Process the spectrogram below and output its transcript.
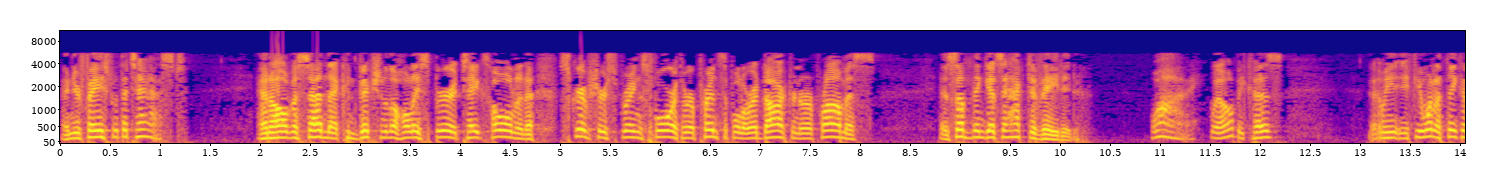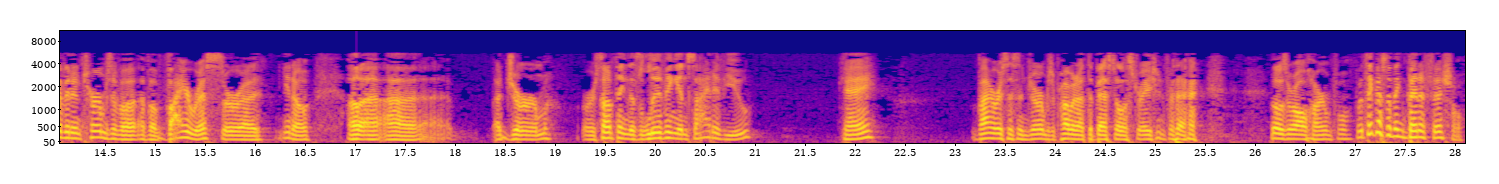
And you're faced with a test. And all of a sudden that conviction of the Holy Spirit takes hold and a scripture springs forth or a principle or a doctrine or a promise. And something gets activated. Why? Well, because, I mean, if you want to think of it in terms of a, of a virus or a, you know, a, a, a germ or something that's living inside of you, okay? Viruses and germs are probably not the best illustration for that. Those are all harmful. But think of something beneficial.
